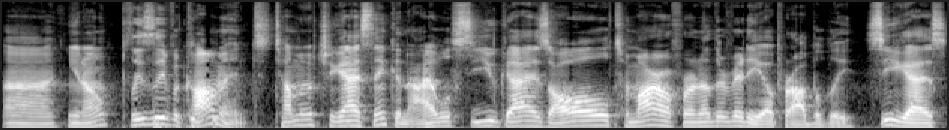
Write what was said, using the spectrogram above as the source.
uh, you know, please leave a comment. Tell me what you guys think, and I will see you guys all tomorrow for another video, probably. See you guys.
